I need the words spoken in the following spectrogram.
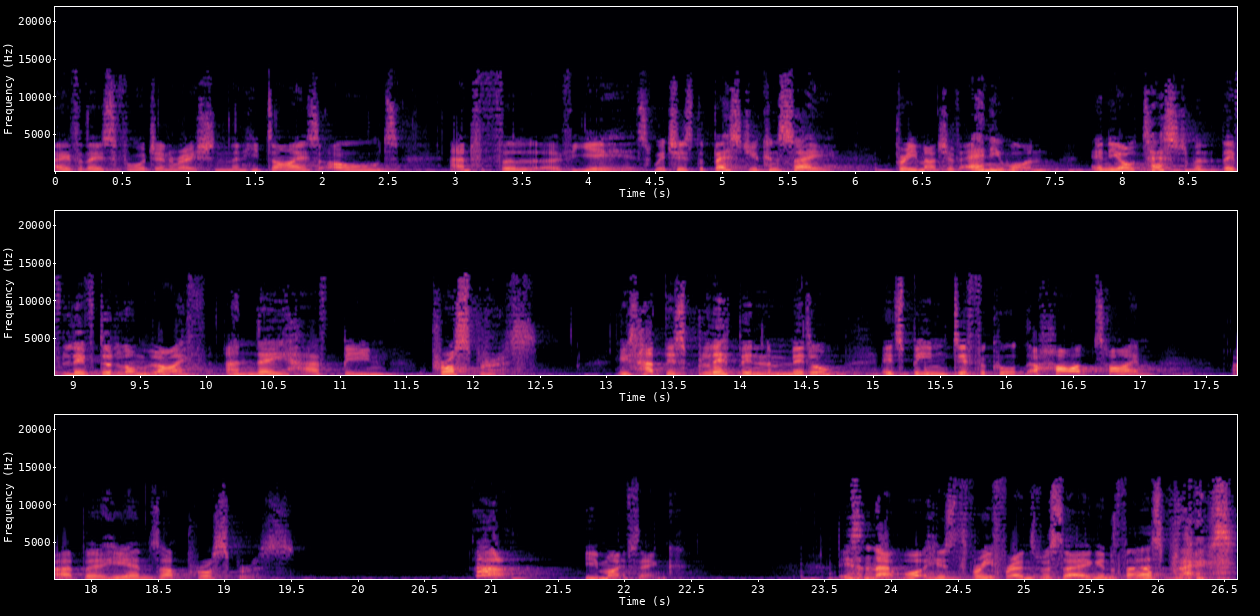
over those four generations. Then he dies old and full of years, which is the best you can say, pretty much, of anyone in the Old Testament. They've lived a long life and they have been prosperous. He's had this blip in the middle. It's been difficult, a hard time, uh, but he ends up prosperous. Ah, you might think. Isn't that what his three friends were saying in the first place?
